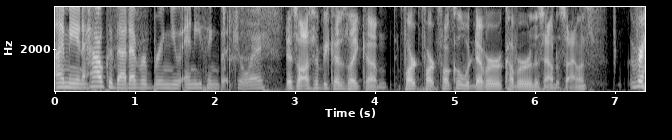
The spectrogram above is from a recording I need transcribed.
I mean, how could that ever bring you anything but joy? It's awesome because like um, fart fart funkle would never cover the sound of silence. Right?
